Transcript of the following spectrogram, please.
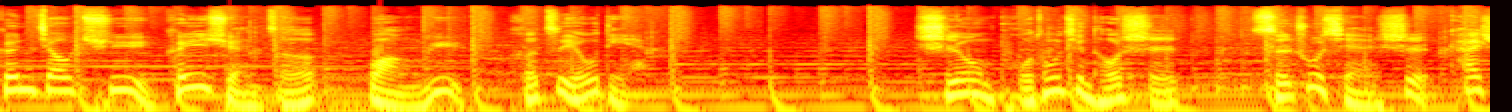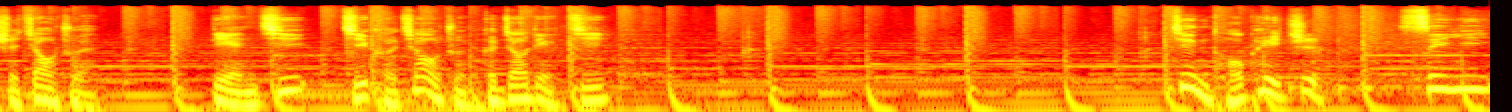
跟焦区域可以选择广域和自由点。使用普通镜头时，此处显示开始校准，点击即可校准跟焦电机。镜头配置：C 一、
